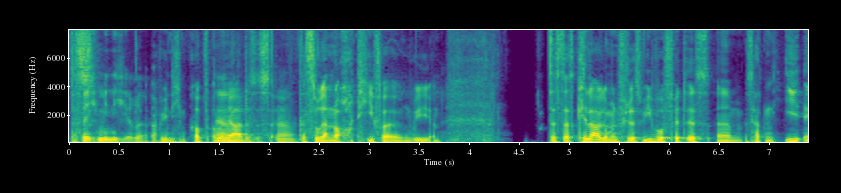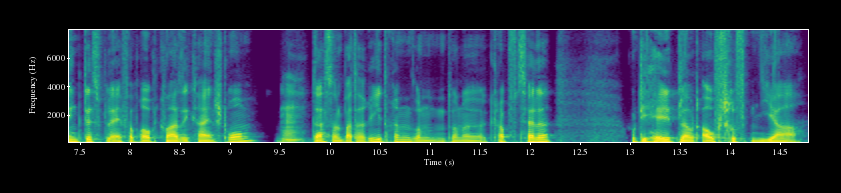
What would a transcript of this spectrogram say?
Das Wenn ich mich nicht irre. habe ich nicht im Kopf, aber ja, Ja, das ist ja. das ist sogar noch tiefer irgendwie. Und das, das Killerargument für das VivoFit ist, ähm, es hat ein E-Ink-Display, verbraucht quasi keinen Strom. Mhm. Da ist so eine Batterie drin, so, ein, so eine Knopfzelle. Und die hält laut Aufschrift ein Jahr.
